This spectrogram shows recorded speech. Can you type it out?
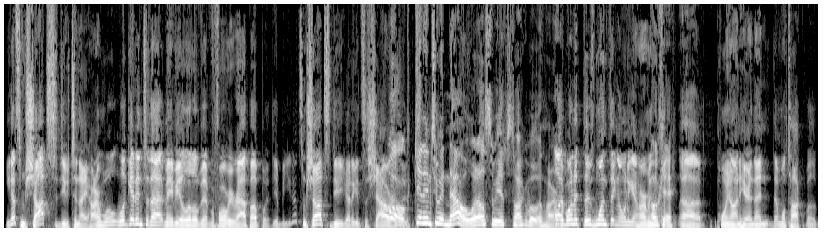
you got some shots to do tonight, Harm. We'll we'll get into that maybe a little bit before we wrap up with you, but you got some shots to do. You got to get some showers. Well, in. get into it now. What else do we have to talk about with Harm? Well, I wanted. There's one thing I want to get Harman. Okay. Uh, point on here, and then then we'll talk about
